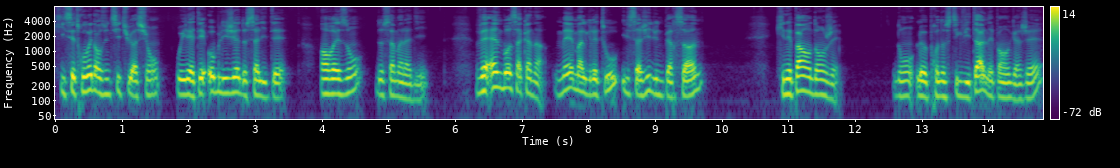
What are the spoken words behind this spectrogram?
qui s'est trouvé dans une situation où il a été obligé de s'aliter en raison de sa maladie. Ve'enbo Sakana. Mais malgré tout, il s'agit d'une personne qui n'est pas en danger, dont le pronostic vital n'est pas engagé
